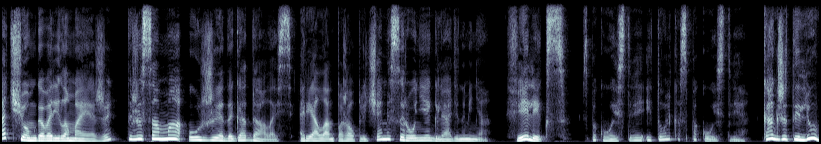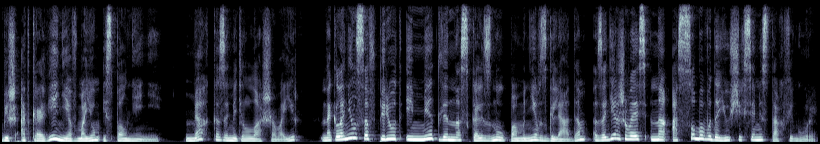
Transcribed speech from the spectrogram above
«О чем говорила Маэжи?» «Ты же сама уже догадалась!» Риолан пожал плечами с иронией, глядя на меня. «Феликс!» «Спокойствие и только спокойствие!» «Как же ты любишь откровения в моем исполнении!» Мягко заметил Лаша Ваир, наклонился вперед и медленно скользнул по мне взглядом, задерживаясь на особо выдающихся местах фигуры.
